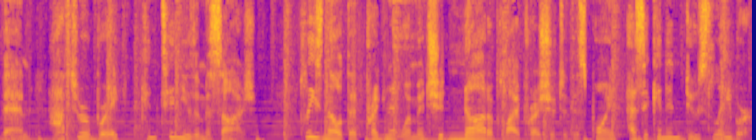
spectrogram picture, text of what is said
Then, after a break, continue the massage. Please note that pregnant women should not apply pressure to this point as it can induce labor.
